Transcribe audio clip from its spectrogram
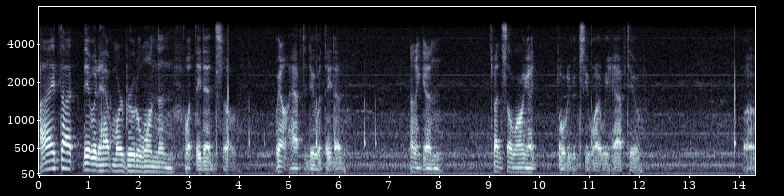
I thought they would have more brutal one than what they did, so we don't have to do what they did. And again, it's been so long I don't even see why we have to. But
